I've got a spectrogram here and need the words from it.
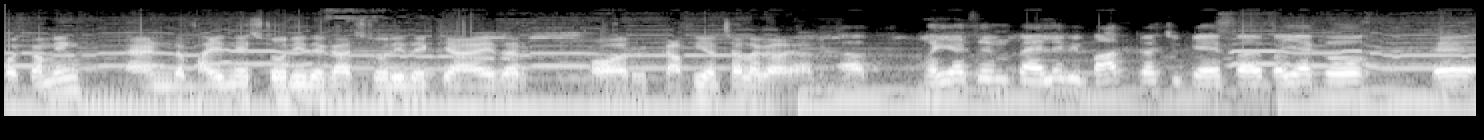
for coming and भाई ने स्टोरी देखा स्टोरी देख के आया इधर और काफ़ी अच्छा लगा यार। भैया से हम पहले भी बात कर चुके हैं पर भैया को ए,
